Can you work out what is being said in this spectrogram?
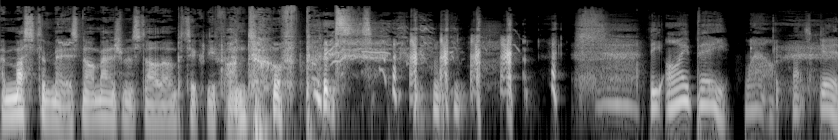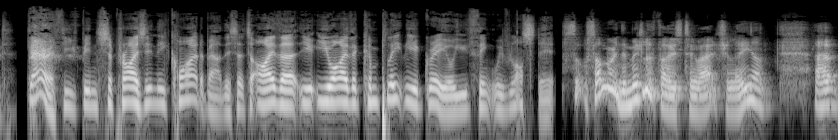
I must admit, it's not a management style that I'm particularly fond of. But the IB. Wow, that's good. Gareth, you've been surprisingly quiet about this. It's either you, you either completely agree or you think we've lost it. So, somewhere in the middle of those two, actually. I uh,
